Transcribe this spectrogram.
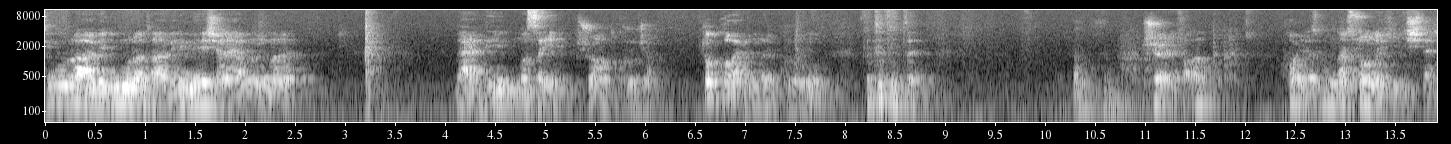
Timur abinin, Murat abinin ve Şenay ablanın bana verdiği masayı şu an kuracağım. Çok kolay bunların kurumu. Fıtı fıtı. Şöyle falan koyacağız. Bunlar sonraki işler.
